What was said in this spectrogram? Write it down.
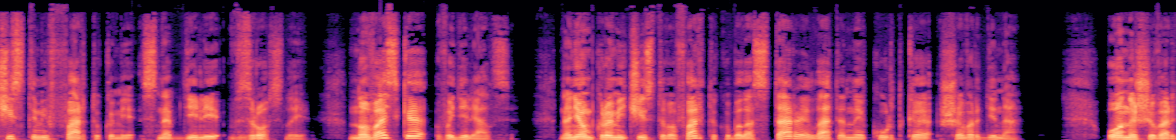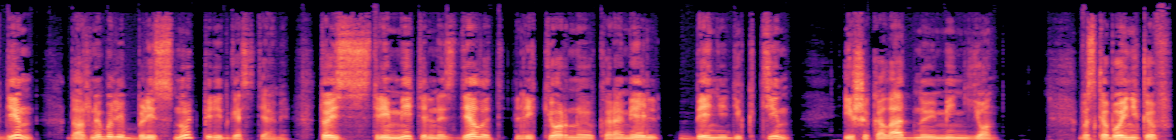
чистыми фартуками снабдили взрослые, но Васька выделялся. На нем, кроме чистого фартука, была старая латаная куртка Шевардина. Он и Шевардин должны были блеснуть перед гостями, то есть стремительно сделать ликерную карамель бенедиктин и шоколадную миньон. Воскобойников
